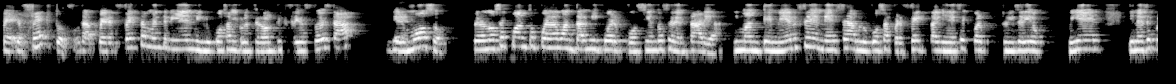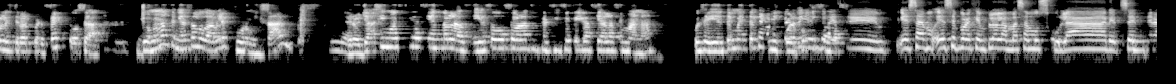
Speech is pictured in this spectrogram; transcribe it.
perfectos, o sea, perfectamente bien, mi glucosa, mi colesterol, triglicéridos, todo está hermoso, pero no sé cuánto puede aguantar mi cuerpo siendo sedentaria y mantenerse en esa glucosa perfecta y en ese cuerpo triglicérido bien y en ese colesterol perfecto, o sea, yo me mantenía saludable por mis hábitos pero ya si no estoy haciendo las 10 o 12 horas de ejercicio que yo hacía a la semana, pues evidentemente mi cuerpo... Ese, esa, ese, por ejemplo, la masa muscular, etcétera.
